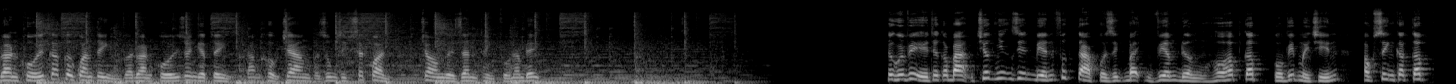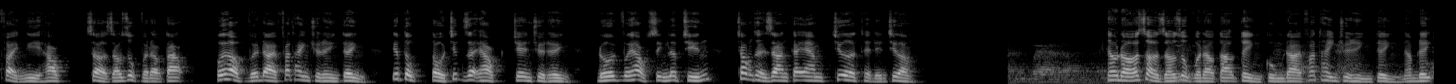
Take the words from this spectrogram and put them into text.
Đoàn khối các cơ quan tỉnh và đoàn khối doanh nghiệp tỉnh tặng khẩu trang và dung dịch sát khuẩn cho người dân thành phố Nam Định. Thưa quý vị, thưa các bạn, trước những diễn biến phức tạp của dịch bệnh viêm đường hô hấp cấp COVID-19, học sinh các cấp phải nghỉ học, Sở Giáo dục và Đào tạo phối hợp với Đài Phát thanh Truyền hình tỉnh tiếp tục tổ chức dạy học trên truyền hình đối với học sinh lớp 9 trong thời gian các em chưa thể đến trường. Theo đó, Sở Giáo dục và Đào tạo tỉnh cùng Đài Phát thanh Truyền hình tỉnh Nam Định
